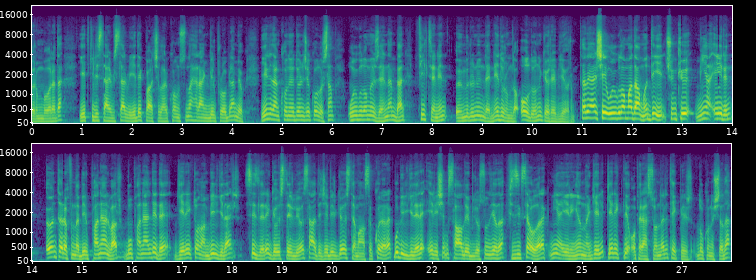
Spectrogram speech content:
bahsediyorum bu arada. Yetkili servisler ve yedek parçalar konusunda herhangi bir problem yok. Yeniden konuya dönecek olursam uygulama üzerinden ben filtrenin ömrünün de ne durumda olduğunu görebiliyorum. Tabii her şey uygulamada mı? Değil. Çünkü Mia Air'in ön tarafında bir panel var. Bu panelde de gerekli olan bilgiler sizlere gösteriliyor. Sadece bir göz teması kurarak bu bilgilere erişim sağlayabiliyorsunuz ya da fiziksel olarak Mia Air'in yanına gelip gerekli operasyonları tek bir dokunuşla da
